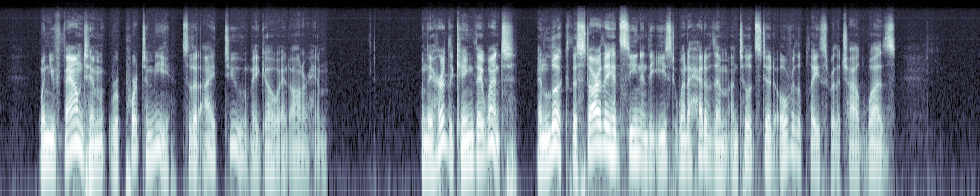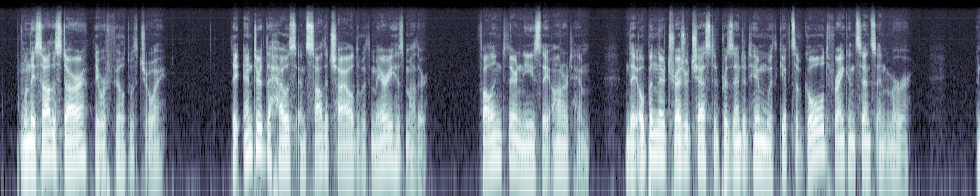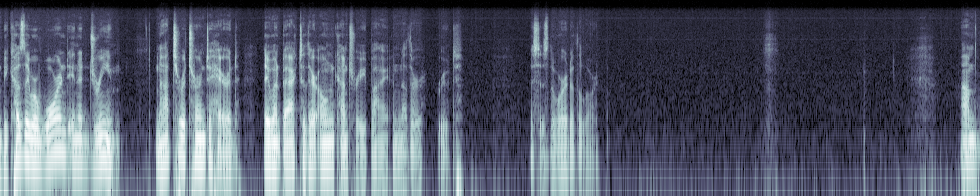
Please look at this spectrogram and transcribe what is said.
When you've found him, report to me, so that I too may go and honor him. When they heard the king, they went. And look, the star they had seen in the east went ahead of them until it stood over the place where the child was. When they saw the star, they were filled with joy. They entered the house and saw the child with Mary his mother. Falling to their knees, they honored him. And they opened their treasure chest and presented him with gifts of gold, frankincense, and myrrh. And because they were warned in a dream not to return to Herod, they went back to their own country by another route. This is the word of the Lord. Um,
